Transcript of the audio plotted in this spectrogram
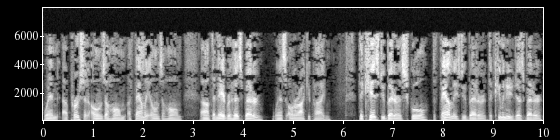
when a person owns a home, a family owns a home, uh, the neighborhood's better when it's owner occupied. The kids do better in school. The families do better. The community does better.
